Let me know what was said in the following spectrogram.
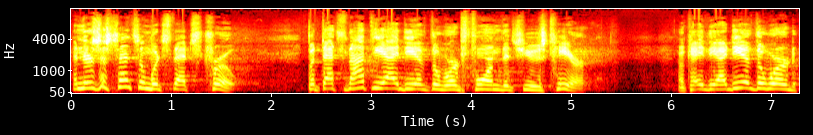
And there's a sense in which that's true. But that's not the idea of the word form that's used here. Okay, the idea of the word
